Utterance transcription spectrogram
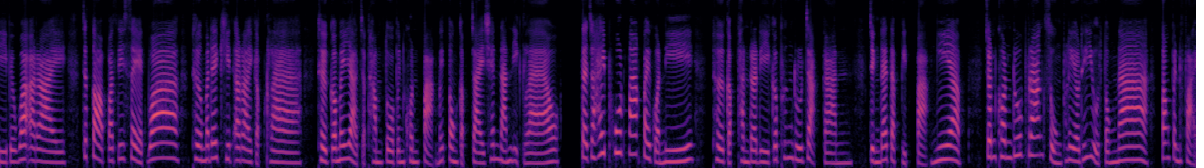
ดีไปว่าอะไร จะตอบปฏิเสธว่าเธอไม่ได้คิดอะไรกับแคลร์เธอก็ไม่อยากจะทำตัวเป็นคนปากไม่ตรงกับใจเช่นนั้นอีกแล้ว แต่จะให้พูดมากไปกว่านี้ เธอกับทันรดีก็เพิ่งรู้จักกัน จึงได้แต่ปิดปากเงียบ จนคนรูปร่างสูงเพลียวที่อยู่ตรงหน้า ต้องเป็นฝ่าย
